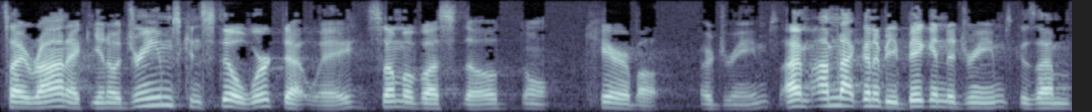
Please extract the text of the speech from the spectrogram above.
It's ironic, you know, dreams can still work that way. Some of us, though, don't care about our dreams. I'm, I'm not going to be big into dreams because I'm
